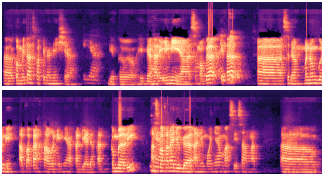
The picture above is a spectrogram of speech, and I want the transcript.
uh, Komite Aspak Indonesia. Iya. Gitu hingga hari ini ya. Semoga kita uh, sedang menunggu nih apakah tahun ini akan diadakan kembali iya. Aspak karena juga animonya masih sangat uh,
